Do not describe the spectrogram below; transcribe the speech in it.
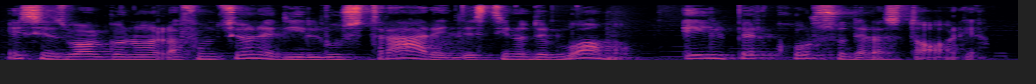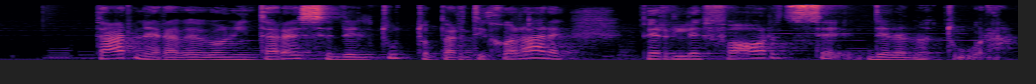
Essi svolgono la funzione di illustrare il destino dell'uomo e il percorso della storia. Turner aveva un interesse del tutto particolare per le forze della natura.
